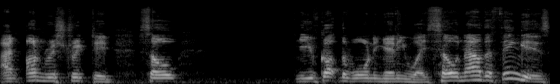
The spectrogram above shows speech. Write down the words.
and unrestricted. So you've got the warning anyway. So now the thing is,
